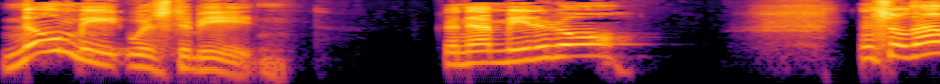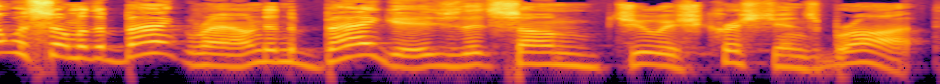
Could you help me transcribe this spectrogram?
no meat was to be eaten. Couldn't have meat at all. And so that was some of the background and the baggage that some Jewish Christians brought.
